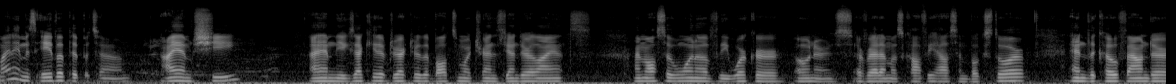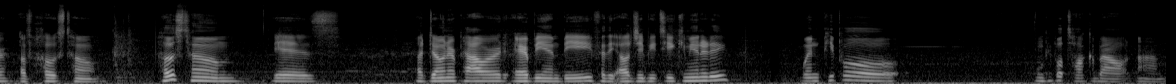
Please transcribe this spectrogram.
My name is Ava Pipitone. I am she. I am the executive director of the Baltimore Transgender Alliance. I'm also one of the worker owners of Red Emma's Coffee House and Bookstore and the co founder of Host Home. Host Home is a donor powered Airbnb for the LGBT community. When people when people talk about um,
